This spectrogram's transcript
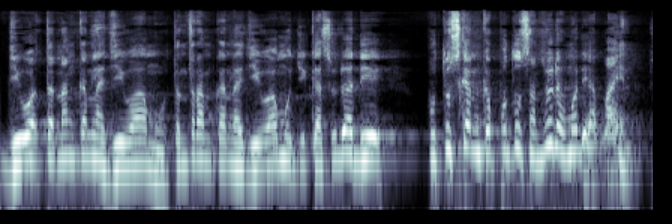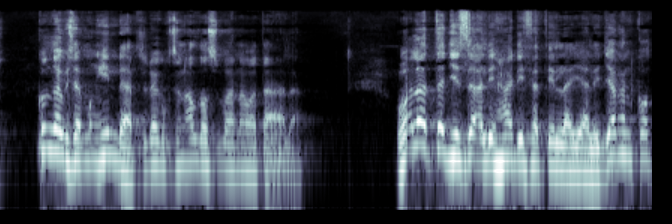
jiwa tenangkanlah jiwamu. Tentramkanlah jiwamu. Jika sudah diputuskan keputusan sudah mau diapain? Kau nggak bisa menghindar, sudah keputusan Allah Subhanahu wa taala. Wala tajza li haditsatil layali. Jangan kau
